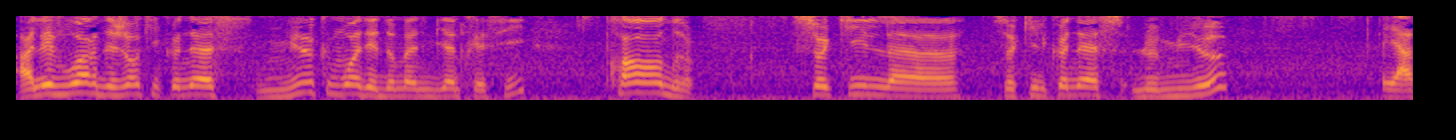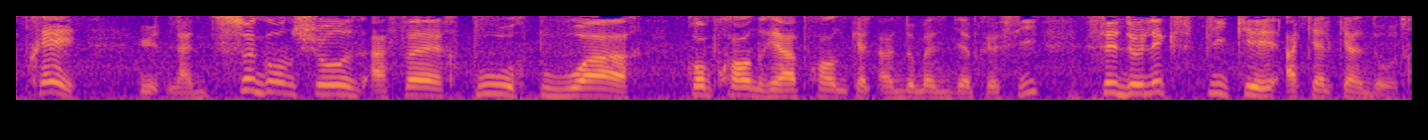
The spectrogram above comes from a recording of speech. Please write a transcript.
Aller voir des gens qui connaissent mieux que moi des domaines bien précis, prendre ce qu'ils euh, qu'ils connaissent le mieux, et après, la seconde chose à faire pour pouvoir comprendre et apprendre un domaine bien précis, c'est de l'expliquer à quelqu'un d'autre.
